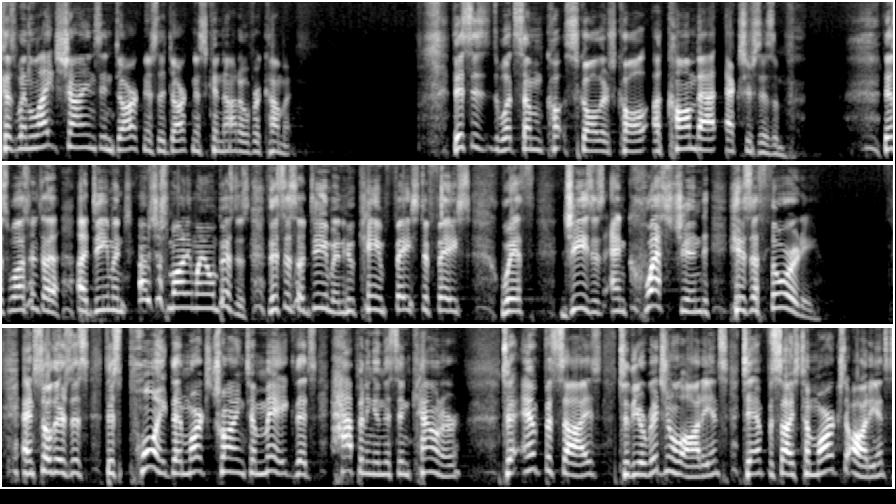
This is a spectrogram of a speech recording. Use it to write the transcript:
Because when light shines in darkness, the darkness cannot overcome it. This is what some co- scholars call a combat exorcism. This wasn't a, a demon, I was just minding my own business. This is a demon who came face to face with Jesus and questioned his authority. And so there's this, this point that Mark's trying to make that's happening in this encounter to emphasize to the original audience, to emphasize to Mark's audience,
